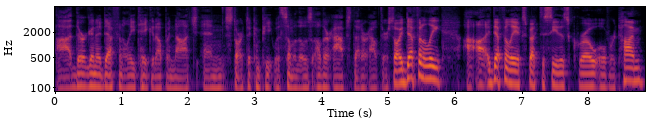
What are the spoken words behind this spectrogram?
uh, they're going to definitely take it up a notch and start to compete with some of those other apps that are out there. So I definitely, uh, I definitely expect to see this grow over time.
